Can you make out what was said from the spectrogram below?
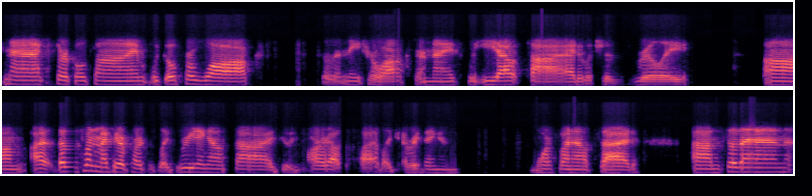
snacks, circle time. We go for walks. So the nature walks are nice. We eat outside, which is really, um, I, that's one of my favorite parts is like reading outside, doing art outside, like everything is more fun outside. Um, so then,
